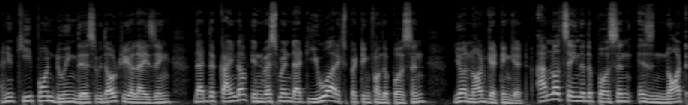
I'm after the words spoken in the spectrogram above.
And you keep on doing this without realizing that the kind of investment that you are expecting from the person, you're not getting it. I'm not saying that the person is not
